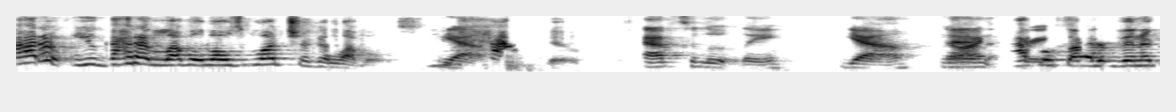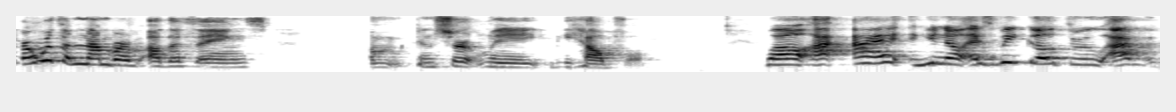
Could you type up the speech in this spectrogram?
I don't. You got to level those blood sugar levels. You yeah, have to. Absolutely. Yeah. No, and apple cider vinegar with a number of other things um, can certainly be helpful. Well, I, I, you know, as we go through, I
